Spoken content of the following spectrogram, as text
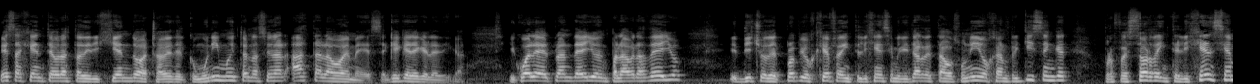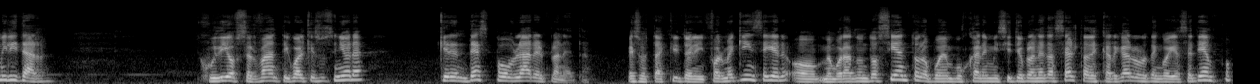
Esa gente ahora está dirigiendo a través del comunismo internacional hasta la OMS. ¿Qué quiere que le diga? ¿Y cuál es el plan de ellos en palabras de ellos? Dicho del propio jefe de inteligencia militar de Estados Unidos, Henry Kissinger, profesor de inteligencia militar, judío observante igual que su señora, quieren despoblar el planeta. Eso está escrito en el informe Kissinger o Memorándum 200, lo pueden buscar en mi sitio Planeta Celta, descargarlo, lo tengo ahí hace tiempo.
